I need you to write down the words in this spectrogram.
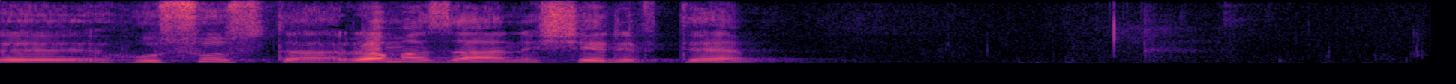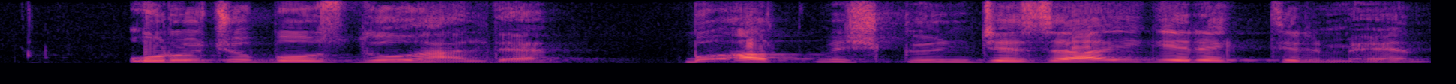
e, hususta Ramazan-ı Şerif'te orucu bozduğu halde bu 60 gün cezayı gerektirmeyen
